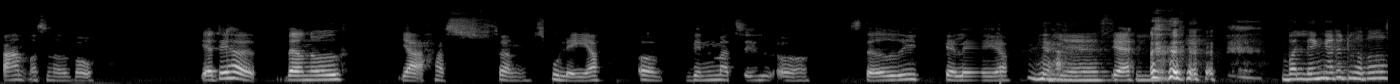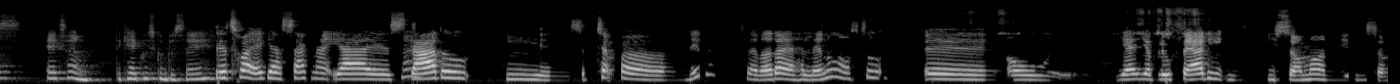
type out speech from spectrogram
frem og sådan noget, hvor ja, det har været noget, jeg har sådan skulle lære og vende mig til, og stadig skal lære. Ja, yes, ja. Hvor længe er det, du har været hos Eriksholm? Det kan jeg ikke huske, om du sagde. Det tror jeg ikke, jeg har sagt, nej. Jeg øh, startede nej. i øh, september 19, så jeg har været der i halvandet års tid. Øh, og øh, ja, jeg blev færdig i, i sommeren 19 som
